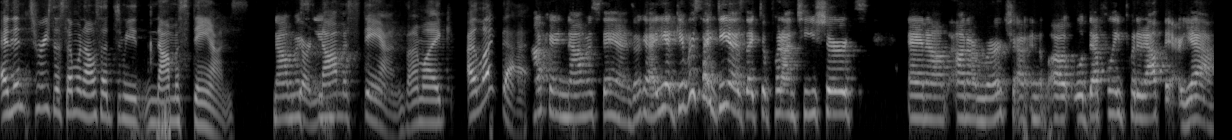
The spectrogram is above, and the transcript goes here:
And then Teresa, someone else said to me, Namastans. Namaste. We are namastands. And I'm like, I like that. Okay, namastans. Okay, yeah. Give us ideas like to put on T-shirts and um, on our merch, uh, and uh, we'll definitely put it out there. Yeah.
